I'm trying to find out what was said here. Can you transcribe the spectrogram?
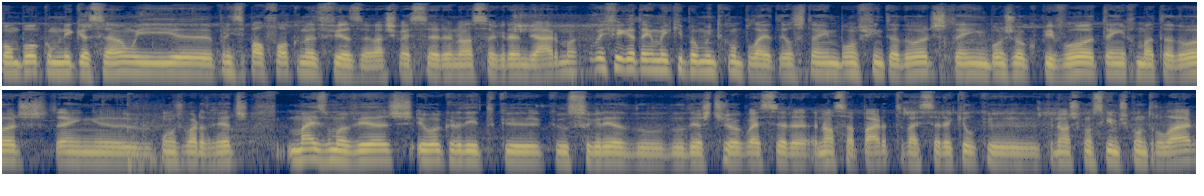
com boa comunicação e uh, principal foco na defesa. Acho que vai ser a nossa grande arma. O Benfica tem uma equipa muito completa. Eles têm bons fintadores, têm bom jogo pivô, têm rematadores, têm uh, bons guarda-redes. Mais uma vez, eu acredito que, que o segredo do, do, deste jogo vai ser a nossa parte, vai ser aquilo que, que nós conseguimos controlar.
